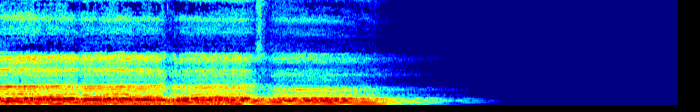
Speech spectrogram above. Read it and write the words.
Oh.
